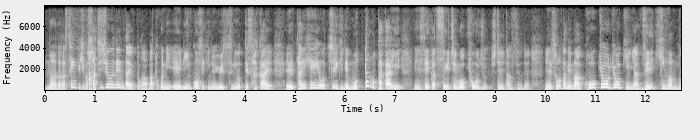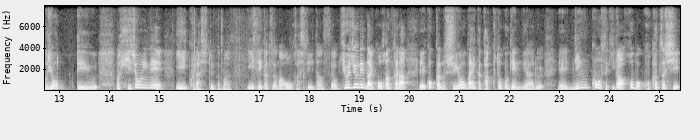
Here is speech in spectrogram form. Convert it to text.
まあだから1980年代とか、まあ、特に、えー、臨鉱石の輸出によって栄ええー、太平洋地域で最も高い、えー、生活水準を享受していたんですよね。えー、そのためまあ公共料金や税金は無料っていう、まあ、非常にね、いい暮らしというか、まあ、いい生活がまあ謳歌していたんですが、90年代後半から、えー、国家の主要外貨獲得源である、えー、林鉱石がほぼ枯渇し、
